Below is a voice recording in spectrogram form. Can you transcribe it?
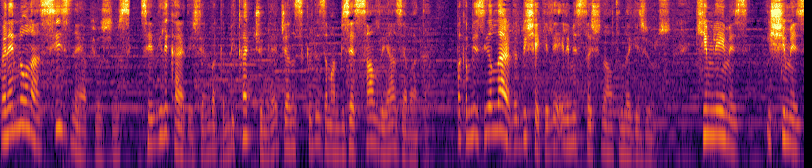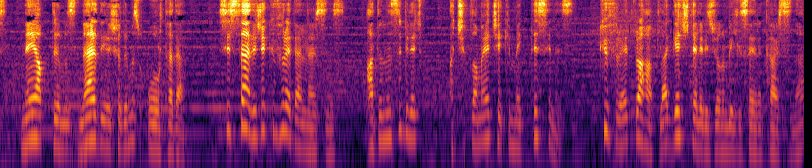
Önemli olan siz ne yapıyorsunuz? Sevgili kardeşlerim bakın birkaç cümle canı sıkıldığı zaman bize sallayan zevata. Bakın biz yıllardır bir şekilde elimiz taşın altında geziyoruz. Kimliğimiz, işimiz, Ne yaptığımız, nerede yaşadığımız ortada. Siz sadece küfür edenlersiniz. Adınızı bile açıklamaya çekinmektesiniz. Küfür et, rahatla, geç televizyonun bilgisayarın karşısına.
